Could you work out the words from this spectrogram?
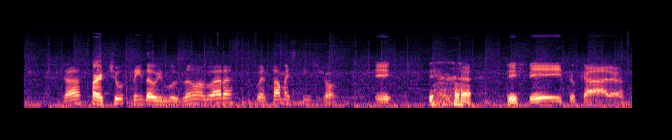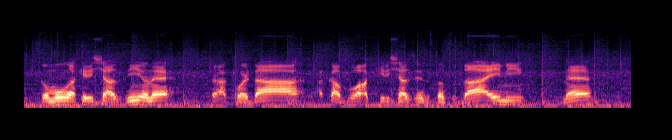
Já partiu o trem da ilusão, agora aguentar mais 15 jogos. E... Perfeito, cara. Tomou aquele chazinho, né? Pra acordar, acabou aquele chazinho do Santo Daime, né?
